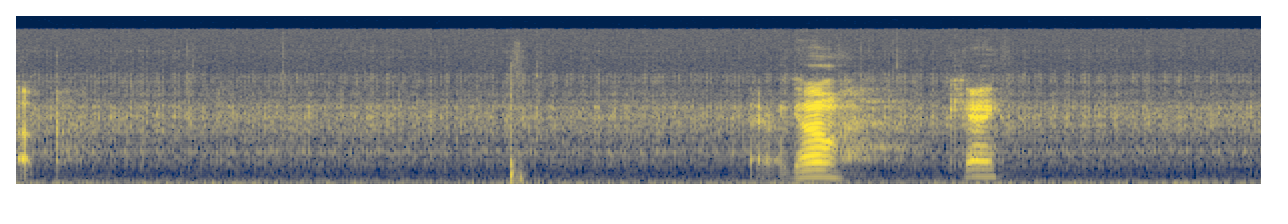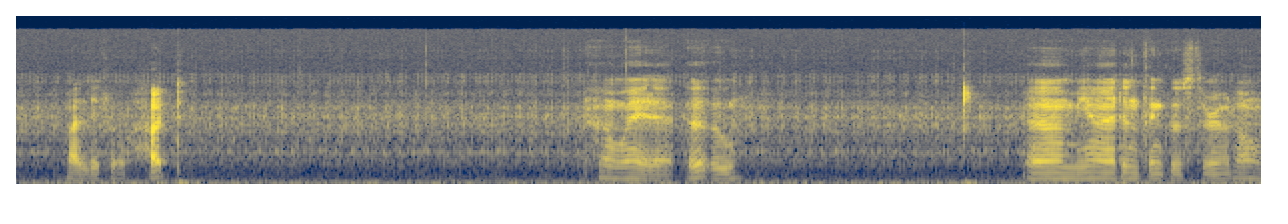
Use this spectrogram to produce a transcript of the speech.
up. There we go. Okay. My little hut. Oh wait, uh, uh oh. Um, yeah, I didn't think this through at all.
